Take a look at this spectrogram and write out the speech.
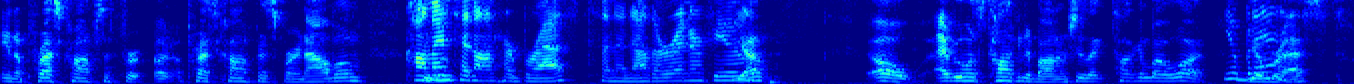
in a press conference for a press conference for an album. Commented on her breasts in another interview. Yep. Oh, everyone's talking about him. She's like, talking about what? Your breast. breasts.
